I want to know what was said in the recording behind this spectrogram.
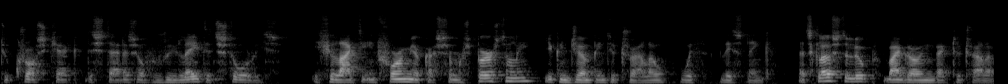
to cross-check the status of related stories. If you like to inform your customers personally, you can jump into Trello with this link. Let's close the loop by going back to Trello.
